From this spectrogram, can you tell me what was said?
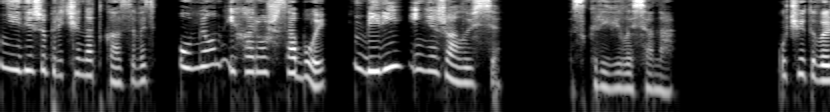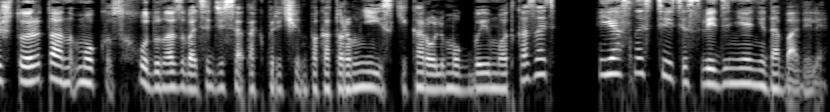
не вижу причин отказывать. Умен и хорош собой. Бери и не жалуйся», — скривилась она. Учитывая, что Эртан мог сходу назвать десяток причин, по которым неиский король мог бы ему отказать, ясности эти сведения не добавили.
